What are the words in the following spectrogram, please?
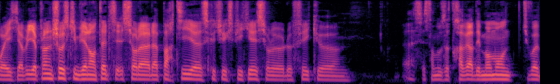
Ouais, il y, a plein de choses qui me viennent en tête sur la, partie, euh, ce que tu expliquais, sur le, fait que euh, c'est sans doute à travers des moments, tu vois,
